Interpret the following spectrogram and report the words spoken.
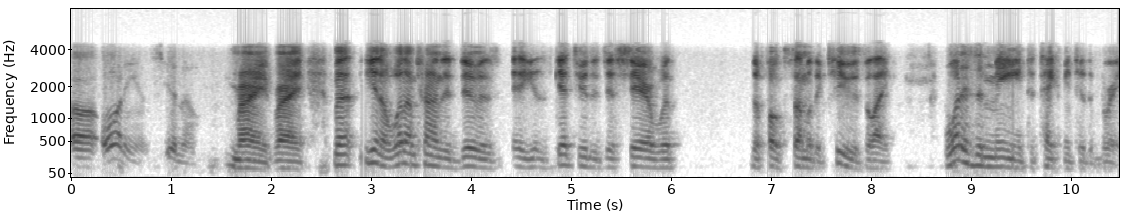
uh, audience. You know. Right, right. But you know what I'm trying to do is is get you to just share with the folks some of the cues, like what does it mean to take me to the bridge?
